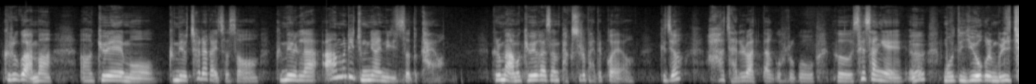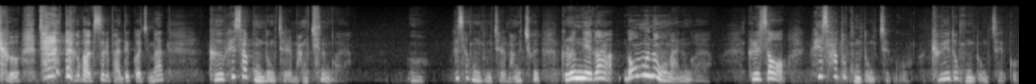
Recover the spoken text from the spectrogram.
그리고 아마 어, 교회에 뭐 금요 철야가 있어서 금요일 날 아무리 중요한 일이 있어도 가요. 그러면 아마 교회 가서는 박수를 받을 거예요. 그죠? 아, 잘 왔다고 그러고 그 세상에 어? 모든 유혹을 물리치고 잘 왔다고 박수를 받을 거지만 그 회사 공동체를 망치는 거예요. 어, 회사 공동체를 망치고 그런 예가 너무너무 많은 거예요. 그래서 회사도 공동체고 교회도 공동체고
